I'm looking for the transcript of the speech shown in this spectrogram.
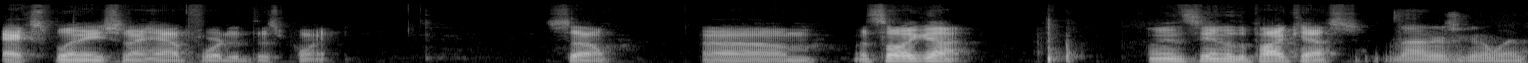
explanation I have for it at this point. So um, that's all I got. I think that's the end of the podcast. Niners are gonna win.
